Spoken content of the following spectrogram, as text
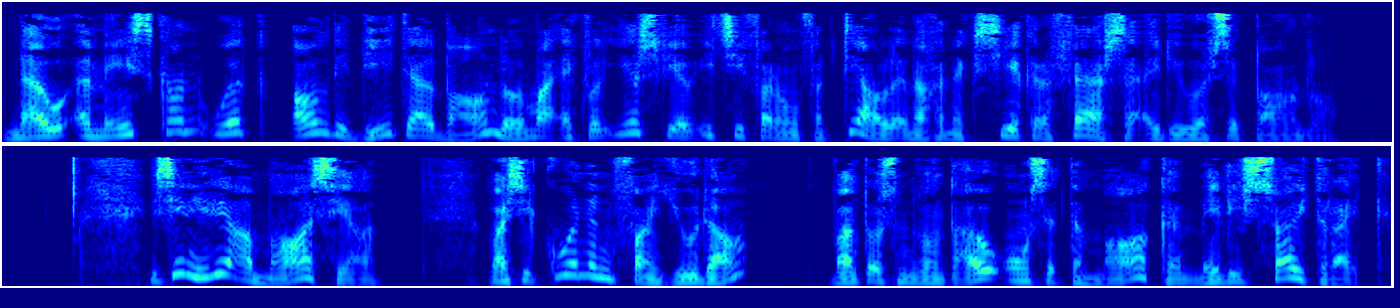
Nou 'n mens kan ook al die detail behandel, maar ek wil eers vir jou ietsie van hom vertel en dan gaan ek sekere verse uit die hoofstuk behandel. Jy sien hierdie Amasia was die koning van Juda, want ons moet onthou ons het te make met die Suidryk.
